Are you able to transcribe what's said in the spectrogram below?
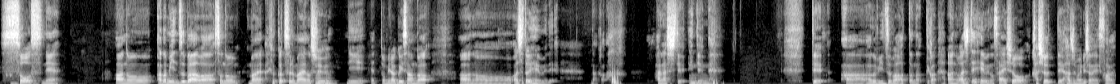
そうっすね。あの、アドミンズバーは、その前、復活する前のうんう週んに、えっと、ミラクイさんが、あの、アジトエヘムで、なんか、話していて、うんで、あーアドミンズバーあったな。てか、あの、アジトエヘムの最初、歌手って始まるじゃないですか。はい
